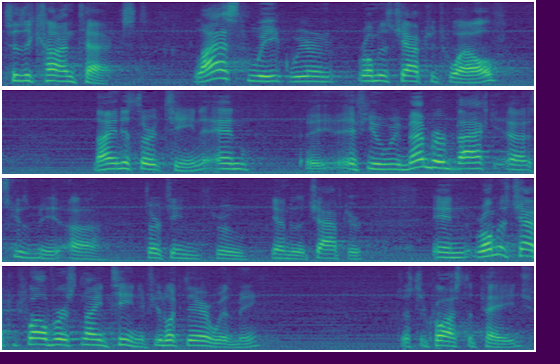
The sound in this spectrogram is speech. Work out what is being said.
to the context. Last week we were in Romans chapter 12, 9 to 13, and if you remember back, uh, excuse me, uh, 13 through the end of the chapter, in Romans chapter 12, verse 19, if you look there with me, just across the page,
